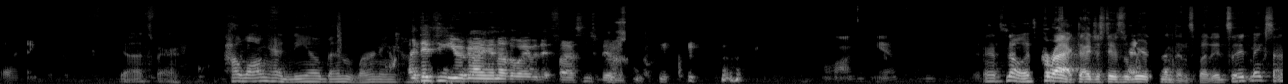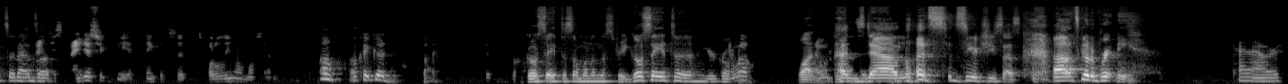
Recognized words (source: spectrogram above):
So I think Yeah, that's fair. How long had Neo been learning? I did think you were going another way with it first, to be honest. how long, you know. It's no, it's correct. I just it was a weird sentence, but it's it makes sense. It adds I, up. dis- I disagree. I think it's a totally normal sentence. Oh, okay, good. Bye. Go say it to someone on the street. Go say it to your girlfriend. One will. pens down. Let's, let's see what she says. Uh, let's go to Brittani 10 hours.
